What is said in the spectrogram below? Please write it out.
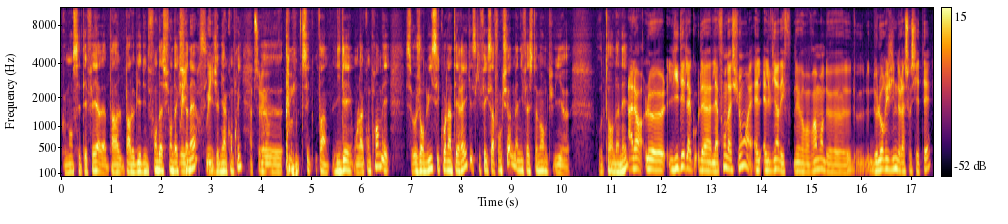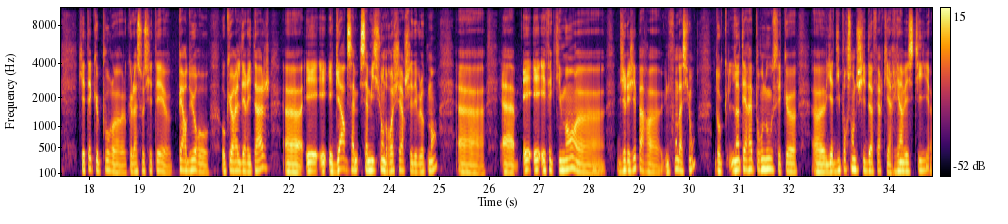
comment c'était fait par, par, le biais d'une fondation d'actionnaires, si j'ai bien compris. Absolument. enfin, l'idée, on la comprend, mais aujourd'hui, c'est quoi l'intérêt? Qu'est-ce qui fait que ça fonctionne manifestement depuis autant d'années Alors, l'idée de, la, fondation, elle, vient vraiment de, l'origine de la société, qui était que pour euh, que la société euh, perdure au, au querelle d'héritage euh, et, garde sa, mission de recherche et développement, et, effectivement dirigée par une fondation. Donc, l'intérêt pour nous, c'est qu'il il y a 10% du chiffre d'affaires qui est réinvesti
